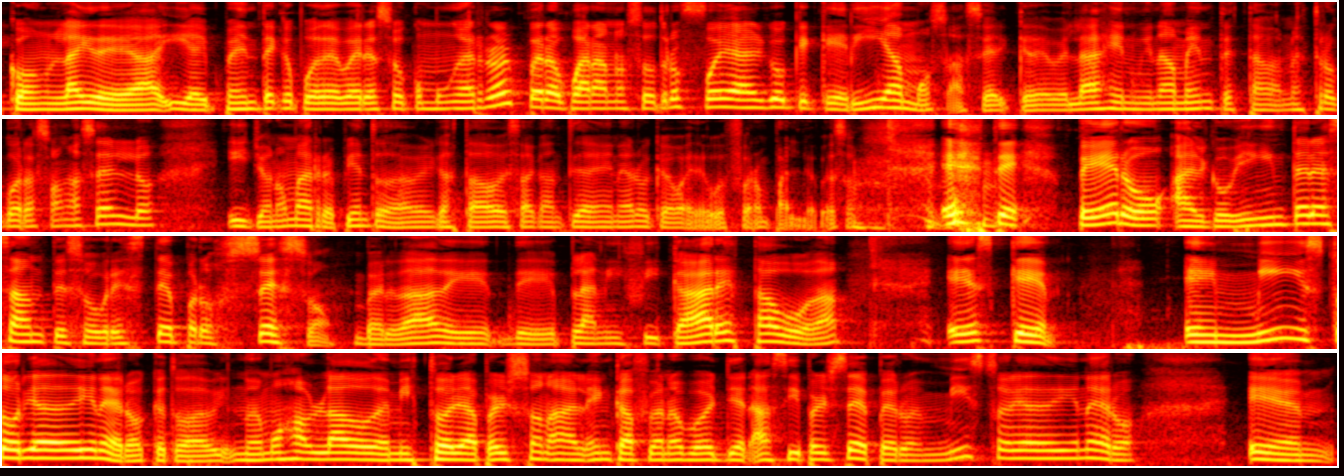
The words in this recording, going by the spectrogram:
con la idea y hay gente que puede ver eso como un error, pero para nosotros fue algo que queríamos hacer, que de verdad genuinamente estaba en nuestro corazón hacerlo y yo no me arrepiento de haber gastado esa cantidad de dinero que vaya, fueron un par de pesos. este, pero algo bien interesante sobre este proceso, ¿verdad? De, de planificar esta boda es que en mi historia de dinero, que todavía no hemos hablado de mi historia personal en Café on Budget así per se, pero en mi historia de dinero, em,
